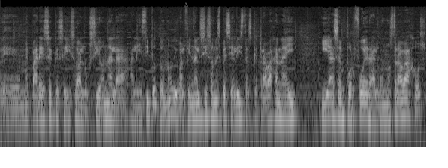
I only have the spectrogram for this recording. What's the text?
eh, me parece que se hizo alusión a la, al instituto, ¿no? Digo, al final si son especialistas que trabajan ahí y hacen por fuera algunos trabajos,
